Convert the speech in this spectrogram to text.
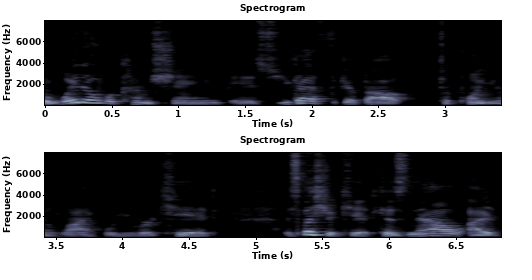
the way to overcome shame is you got to think about the point in your life where you were a kid, especially a kid, because now I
